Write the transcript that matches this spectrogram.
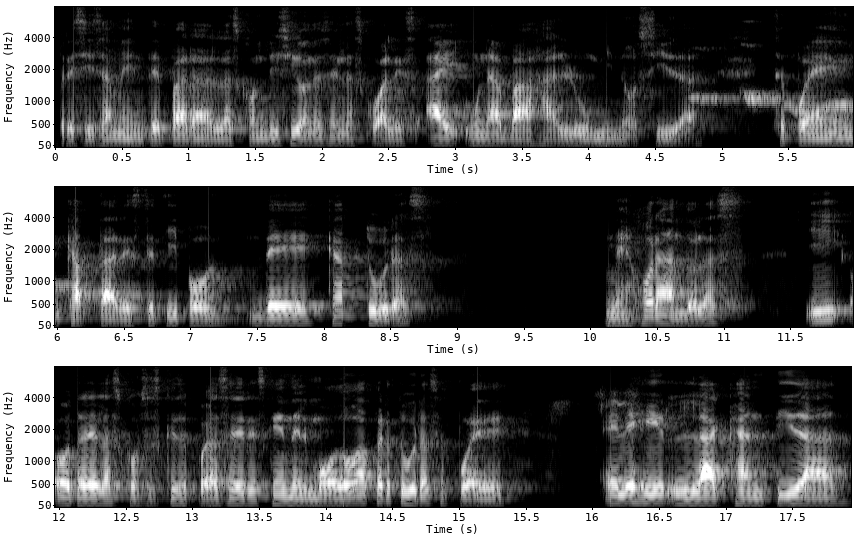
precisamente para las condiciones en las cuales hay una baja luminosidad. Se pueden captar este tipo de capturas mejorándolas y otra de las cosas que se puede hacer es que en el modo apertura se puede elegir la cantidad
